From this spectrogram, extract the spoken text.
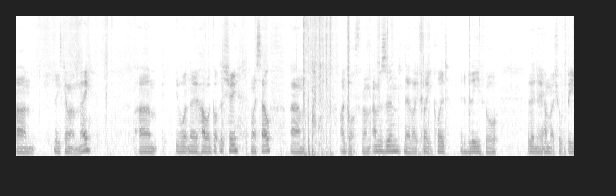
Um, these came out in May. Um, you won't know how I got the shoe myself. Um, I got from Amazon. They're like 30 quid, I believe, or I don't know how much it would be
